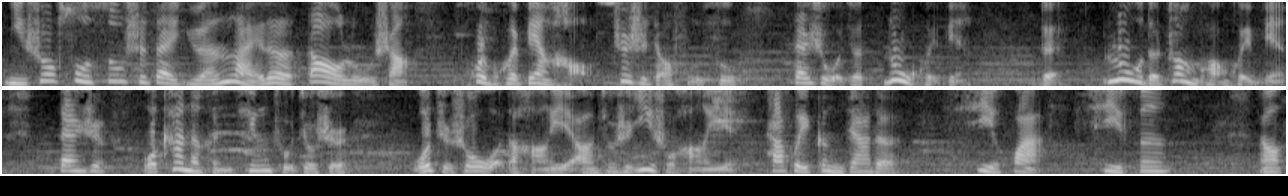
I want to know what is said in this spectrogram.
你说复苏是在原来的道路上，会不会变好？这是叫复苏，但是我觉得路会变，路的状况会变，但是我看得很清楚，就是我只说我的行业啊，就是艺术行业，它会更加的细化、细分，然后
